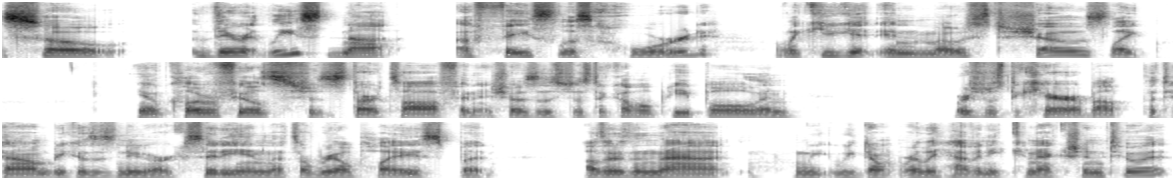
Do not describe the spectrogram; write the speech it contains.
So they're at least not a faceless horde like you get in most shows. Like, you know, Cloverfield starts off and it shows us just a couple people, and we're supposed to care about the town because it's New York City and that's a real place. But other than that, we, we don't really have any connection to it.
